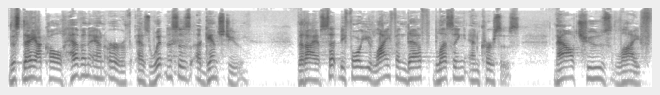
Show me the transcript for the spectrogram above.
This day I call heaven and earth as witnesses against you that I have set before you life and death, blessing and curses. Now choose life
